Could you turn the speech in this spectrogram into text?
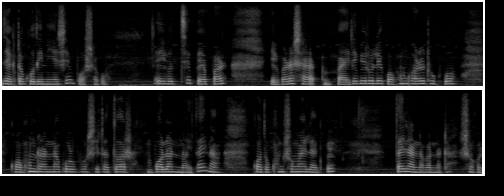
যে একটা গদি নিয়ে এসে বসাবো। এই হচ্ছে ব্যাপার। এবারে বাইরে বেরোলে কখন ঘরে ঢুকবো, কখন রান্না করব সেটা তো আর বলার নয়, তাই না? কতক্ষণ সময় লাগবে? তাই রান্নাবান্নাটা সকাল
